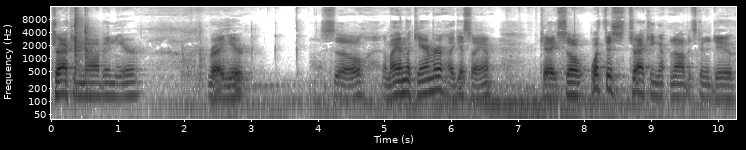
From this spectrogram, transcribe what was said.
tracking knob in here, right here. So, am I on the camera? I guess I am. Okay, so what this tracking knob is going to do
